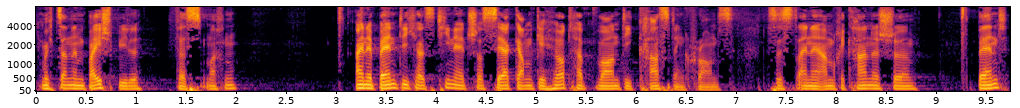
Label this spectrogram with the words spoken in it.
Ich möchte es an einem Beispiel festmachen. Eine Band, die ich als Teenager sehr gern gehört habe, waren die Casting Crowns. Das ist eine amerikanische Band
